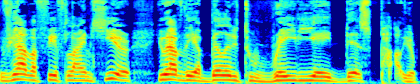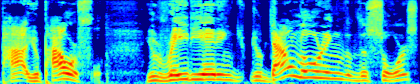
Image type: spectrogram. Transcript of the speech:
If you have a fifth line here, you have the ability to radiate this. You're, you're powerful. You're radiating, you're downloading the source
